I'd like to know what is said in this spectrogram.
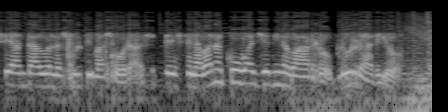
se han dado en las últimas horas. Desde La Habana, Cuba, Jenny Navarro, Blue Radio.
